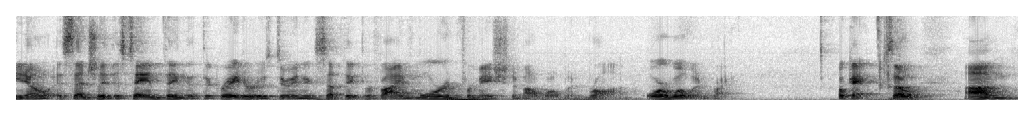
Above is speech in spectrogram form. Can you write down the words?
you know essentially the same thing that the grader is doing, except they provide more information about what went wrong or what went right. Okay, so um,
